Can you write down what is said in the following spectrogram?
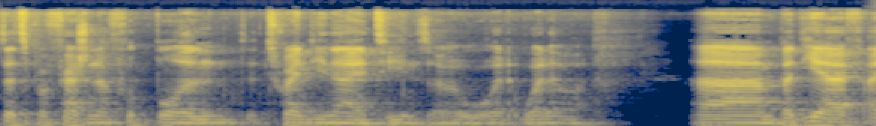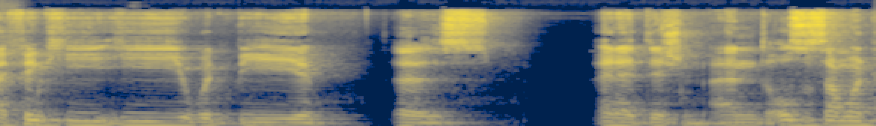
that's professional football in 2019, so whatever. Um, but yeah, I, I think he he would be as an addition. And also someone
